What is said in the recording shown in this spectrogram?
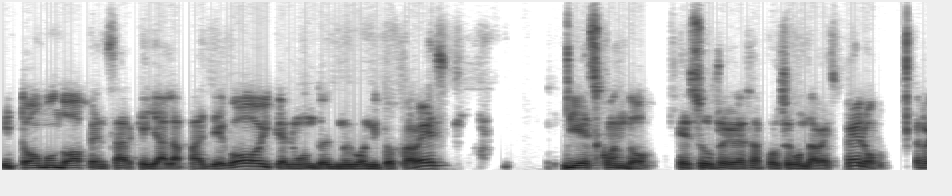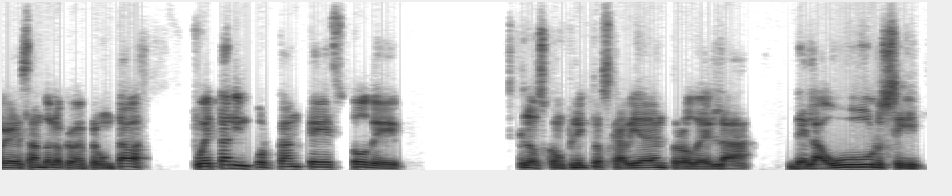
Y todo el mundo va a pensar que ya la paz llegó y que el mundo es muy bonito otra vez. Y es cuando Jesús regresa por segunda vez. Pero regresando a lo que me preguntabas, ¿fue tan importante esto de los conflictos que había dentro de la, de la URSS y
